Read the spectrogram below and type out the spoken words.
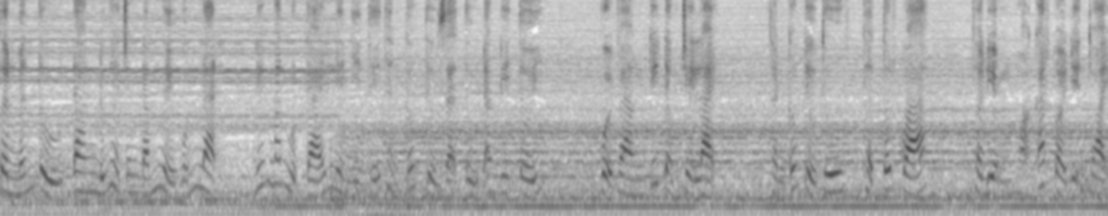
Sơn Mẫn Tử đang đứng ở trong đám người hỗn loạn liếc mắt một cái liền nhìn thấy thần cốc tiểu dạ tử đang đi tới. Vội vàng kích động chạy lại. Thần cốc tiểu thư, thật tốt quá. Thời điểm họa cát gọi điện thoại,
